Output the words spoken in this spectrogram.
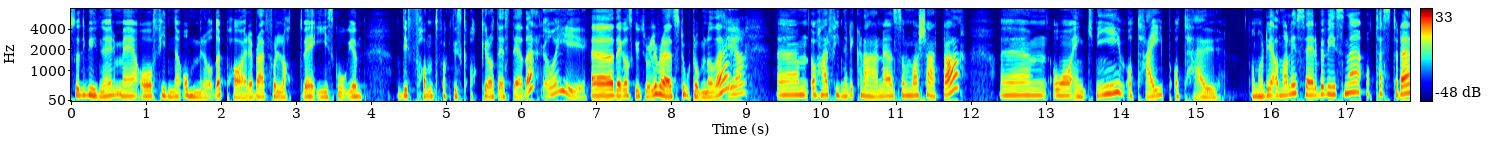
så de begynner med å finne området paret blei forlatt ved i skogen. Og de fant faktisk akkurat det stedet. Oi! Eh, Det er ganske utrolig, for det er et stort område. Ja. Um, og her finner de klærne som var skåret av, um, og en kniv og teip og tau. Og når de analyserer bevisene og tester det,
